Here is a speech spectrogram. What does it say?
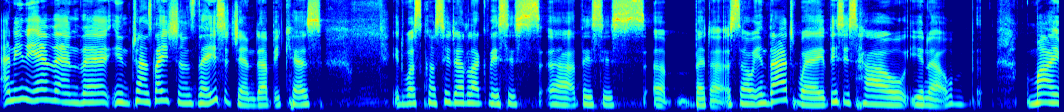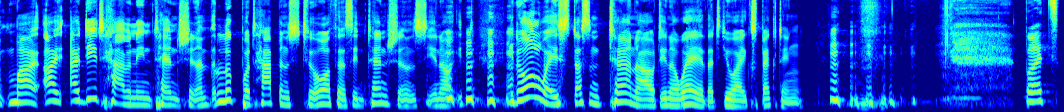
And in the end, then the, in translations, there is a gender because it was considered like this is uh, this is uh, better. So in that way, this is how you know my my I, I did have an intention, and look what happens to authors' intentions. You know, it, it always doesn't turn out in a way that you are expecting. But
